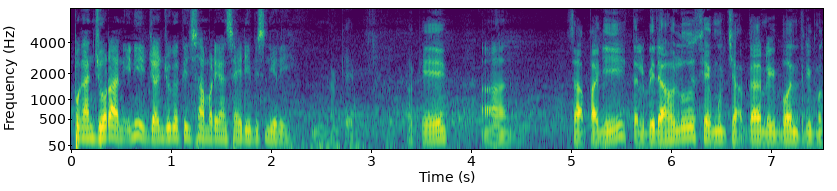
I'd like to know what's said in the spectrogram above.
penganjuran ini dan juga kerjasama dengan CIDB sendiri. Hmm, okey. Okey. Uh, selamat pagi. Terlebih dahulu saya mengucapkan ribuan terima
